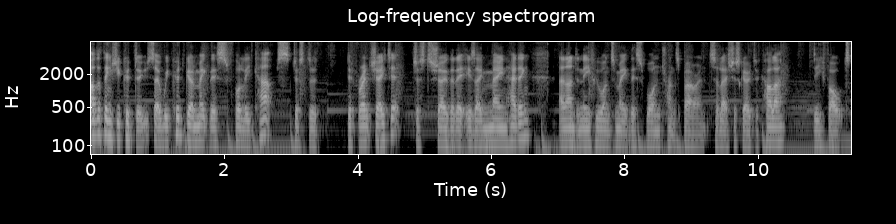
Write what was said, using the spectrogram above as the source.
Other things you could do, so we could go and make this fully caps just to differentiate it, just to show that it is a main heading. And underneath we want to make this one transparent. So let's just go to color, default,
